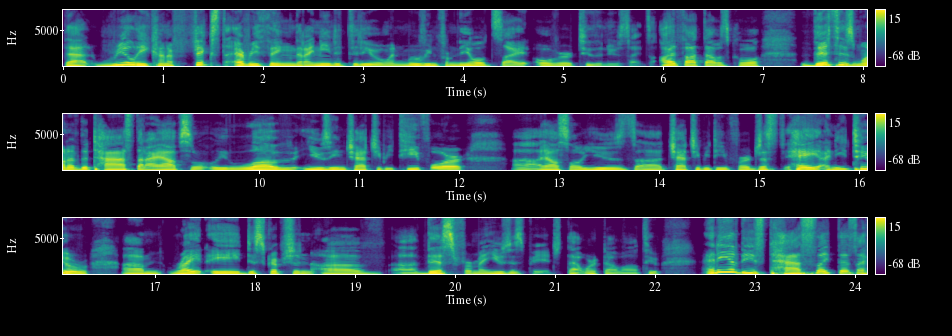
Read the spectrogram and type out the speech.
that really kind of fixed everything that I needed to do when moving from the old site over to the new site. So I thought that was cool. This is one of the tasks that I absolutely love using ChatGPT for. Uh, I also used uh, ChatGPT for just, hey, I need to um, write a description of uh, this for my users page. That worked out well too. Any of these tasks like this, I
